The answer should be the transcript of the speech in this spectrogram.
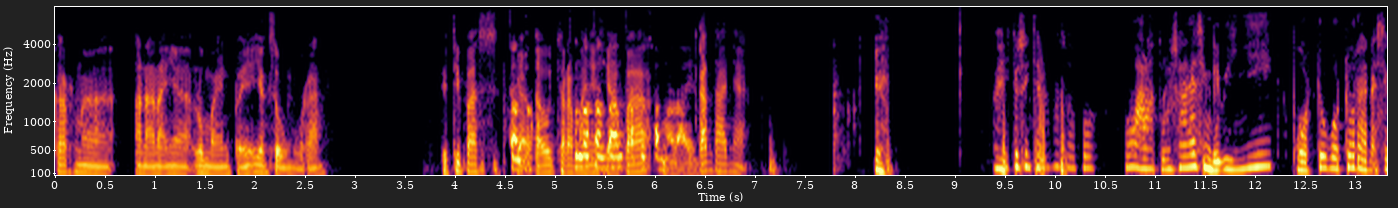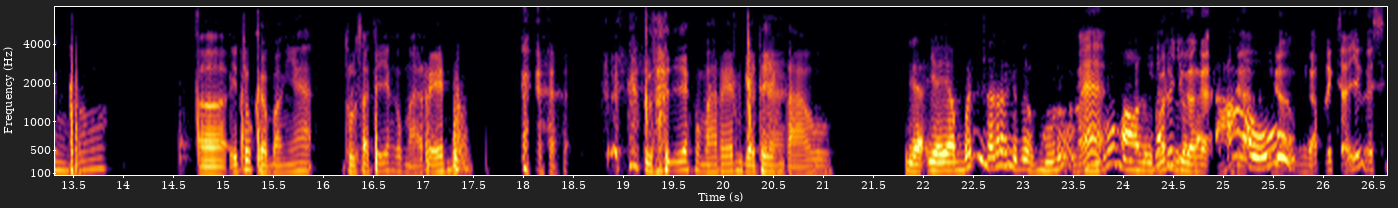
karena anak-anaknya lumayan banyak yang seumuran. Jadi pas nggak tahu ceramahnya siapa, satu sama lain. kan tanya. Eh, eh itu sing ceramah sapa? Oh, alat tulisannya sing diwingi, podo-podo ra enek sing ro. Eh, itu gampangnya tulis aja yang kemarin. tulis aja yang kemarin, gak ada Ya. yang tahu. Ya ya ya bener gitu. Guru Sebenarnya guru mau lihat Guru juga juga nggak tahu. nggak nggak periksa juga sih.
